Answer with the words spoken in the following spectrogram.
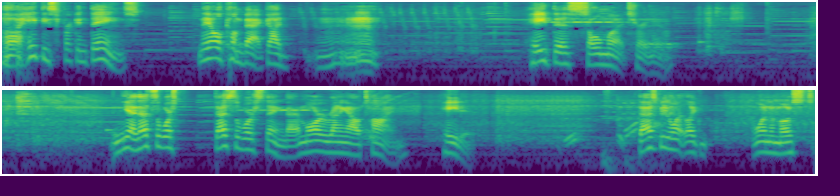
Oh, I hate these freaking things. And they all come back. God. Mm, hate this so much right now. And yeah, that's the worst. That's the worst thing. That I'm already running out of time. Hate it. That's be one like one of the most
